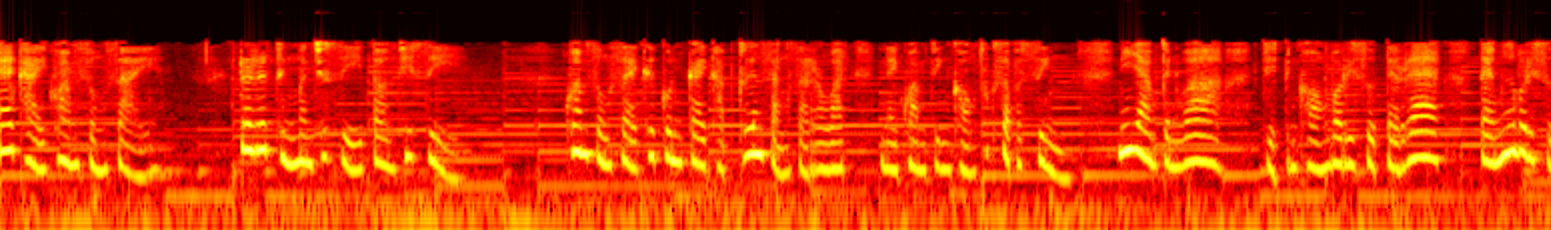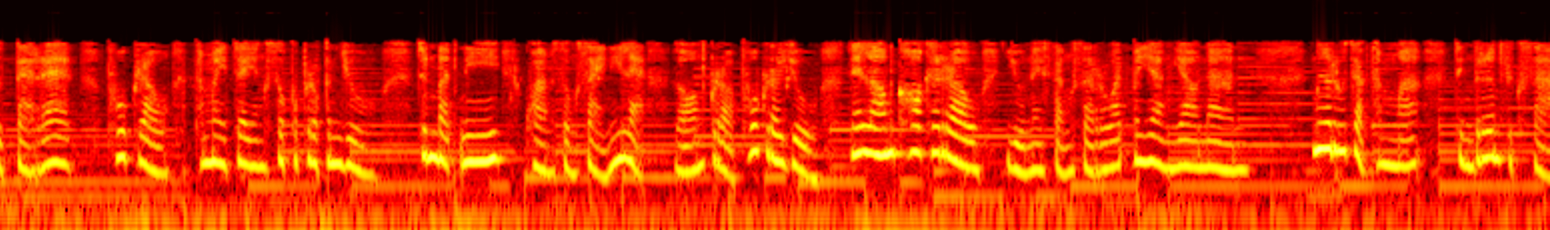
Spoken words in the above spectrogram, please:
แก้ไขความสงสัย ระลึกถึงมันชุสีตอนที่สี่ความสงสัยคือกลไกขับเคลื่อนสังสารวัตรในความจริงของทุกสรรพสิ่ง นิยามกันว่า จิตเป็นของบริสุทธิ์แต่แรก แต่เมื่อบริสุทธิ์แต่แรก พวกเราทำไมใจยังสกปรกกันอยู่ จนบัดนี้ความสงสัยนี่แหละ ล้อมกรอบพวกเราอยู่ และล้อมข้อแค่เราอยู่ในสังสารวัตรมาอย่างยาวนาน เมื่อรู้จักธรรมะจึงเริ่มศึกษา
